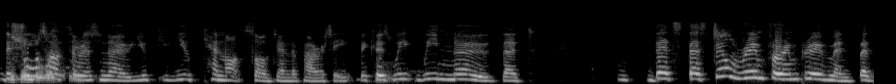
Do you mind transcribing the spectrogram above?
the short the answer is no. You you cannot solve gender parity because we we know that there's there's still room for improvement but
